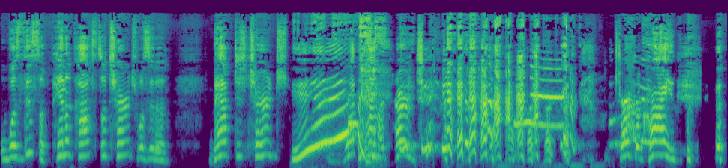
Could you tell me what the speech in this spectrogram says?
was this a Pentecostal church? Was it a Baptist church? Yeah. What kind of church? church of Christ.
